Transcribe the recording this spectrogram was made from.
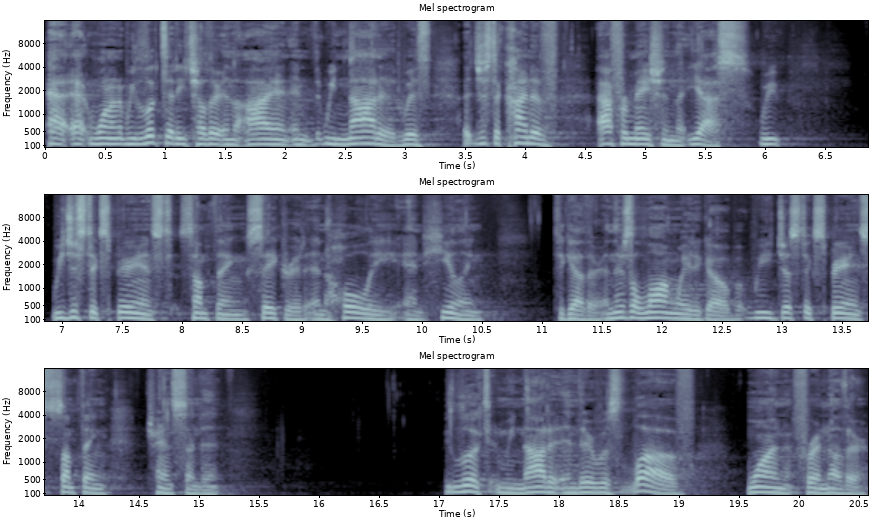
at, at, one, we looked at each other in the eye and, and we nodded with just a kind of affirmation that yes, we, we just experienced something sacred and holy and healing together. And there's a long way to go, but we just experienced something transcendent. We looked and we nodded, and there was love one for another.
